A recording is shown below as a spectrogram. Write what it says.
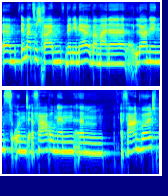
ähm, immer zu schreiben, wenn ihr mehr über meine Learnings und Erfahrungen ähm, erfahren wollt,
